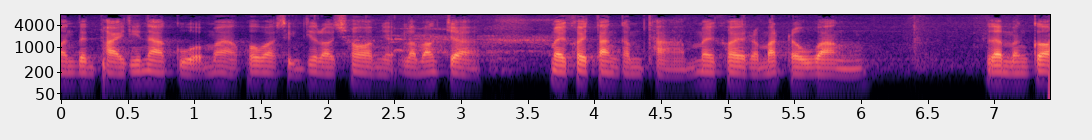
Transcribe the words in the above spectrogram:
มันเป็นภัยที่น่ากลัวมาก เพราะว่าสิ่งที่เราชอบเนี่ยเรามักจะไม่ค่อยตั้งคำถาม ไม่ค่อยระมัดระวัง แล้วมันก็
